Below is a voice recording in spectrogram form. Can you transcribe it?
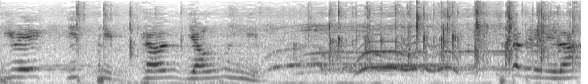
기획 2팀 변영훈님. 축하드립니다.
